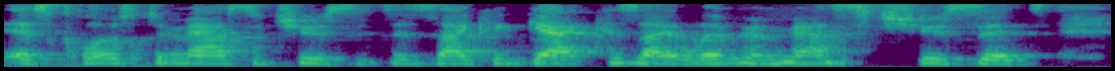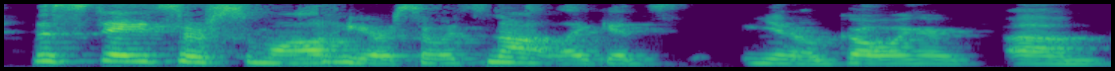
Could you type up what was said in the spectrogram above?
as close to Massachusetts as I could get because I live in Massachusetts. The states are small here, so it's not like it's you know going um,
